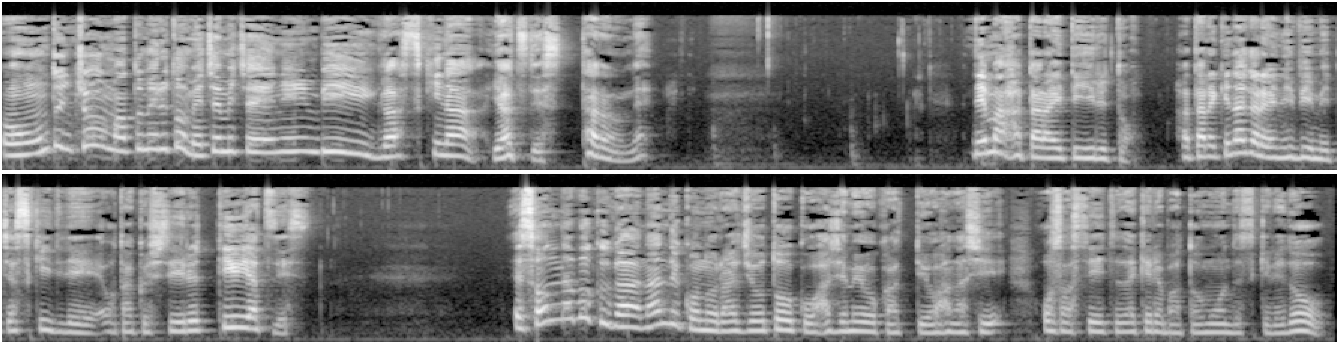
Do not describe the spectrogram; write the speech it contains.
本当に超まとめるとめちゃめちゃ NMB が好きなやつです。ただのね。で、まあ働いていると。働きながら NB めっちゃ好きでオタクしているっていうやつです。そんな僕がなんでこのラジオトークを始めようかっていうお話をさせていただければと思うんですけれど、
